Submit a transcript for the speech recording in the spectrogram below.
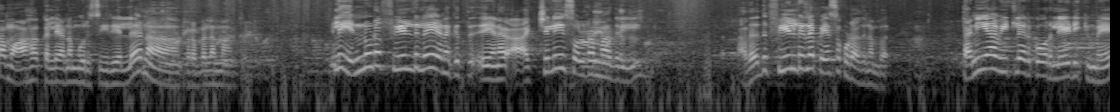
ஆமாம் ஆஹா கல்யாணம் ஒரு சீரியலில் நான் பிரபலமாக இல்லை என்னோட ஃபீல்டில் எனக்கு எனக்கு ஆக்சுவலி சொல்கிற மாதிரி அதாவது ஃபீல்டுன்னே பேசக்கூடாது நம்ம. தனியாக வீட்டில் இருக்க ஒரு லேடிக்குமே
